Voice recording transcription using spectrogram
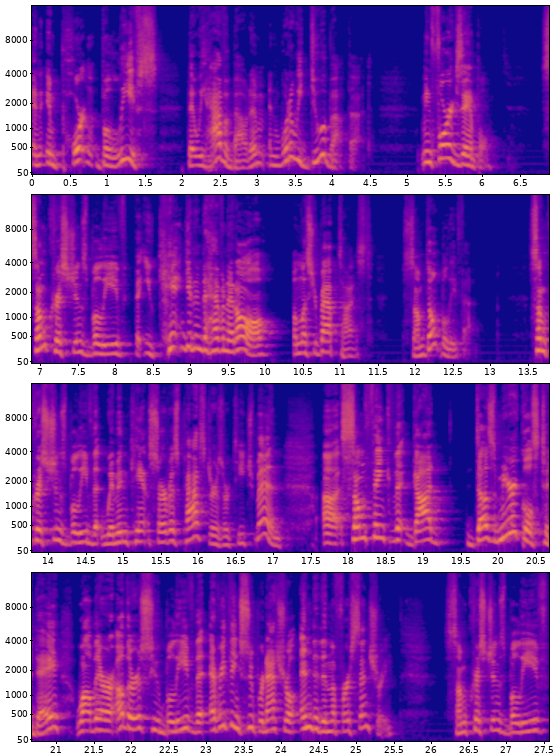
and important beliefs that we have about Him? And what do we do about that? I mean, for example, some Christians believe that you can't get into heaven at all unless you're baptized. Some don't believe that. Some Christians believe that women can't serve as pastors or teach men. Uh, some think that God does miracles today, while there are others who believe that everything supernatural ended in the first century. Some Christians believe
